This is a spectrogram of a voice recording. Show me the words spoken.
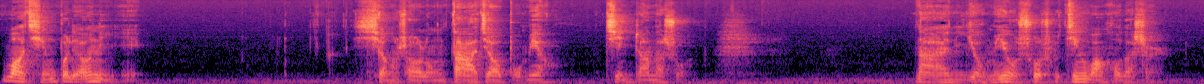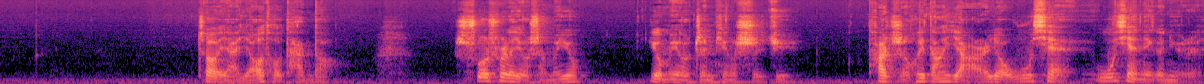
忘情不了你。”项少龙大叫不妙，紧张地说。那你有没有说出金王后的事儿？赵雅摇头叹道：“说出来有什么用？又没有真凭实据，他只会当雅儿要诬陷诬陷那个女人。”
